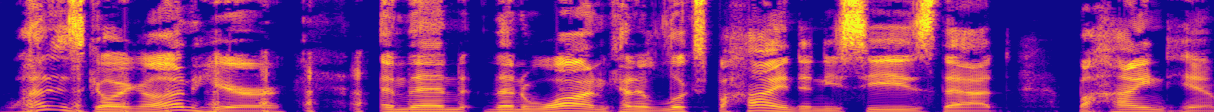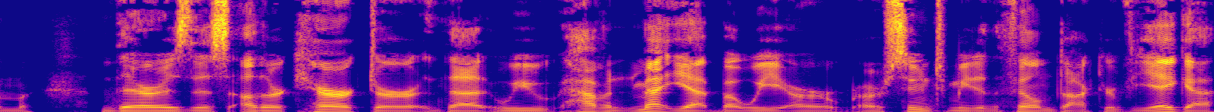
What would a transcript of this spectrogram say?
what is going on here? And then then Juan kind of looks behind and he sees that behind him there is this other character that we haven't met yet but we are are soon to meet in the film Dr. Villega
